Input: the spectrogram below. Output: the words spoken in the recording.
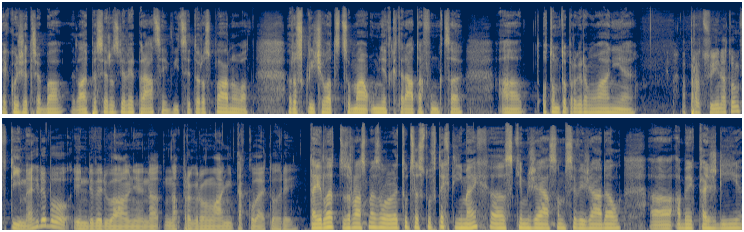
Jakože třeba lépe si rozdělit práci, víc si to rozplánovat, rozklíčovat, co má umět která ta funkce a o tom to programování je. A pracují na tom v týmech nebo individuálně na, na programování takovéto hry? Tadyhle zrovna jsme zvolili tu cestu v těch týmech eh, s tím, že já jsem si vyžádal, eh, aby každý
